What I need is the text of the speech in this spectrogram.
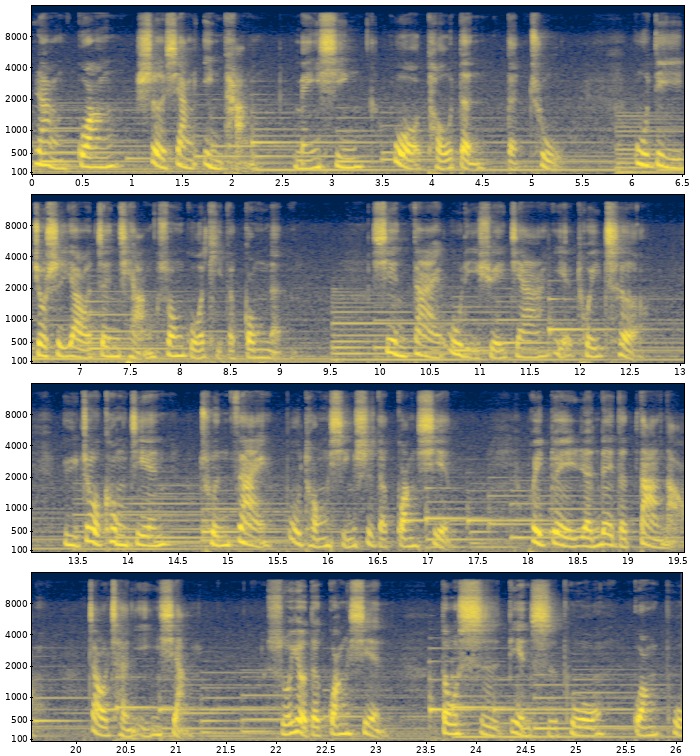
让光射向印堂、眉心或头等等处，目的就是要增强松果体的功能。现代物理学家也推测，宇宙空间。存在不同形式的光线，会对人类的大脑造成影响。所有的光线都是电磁波、光波，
